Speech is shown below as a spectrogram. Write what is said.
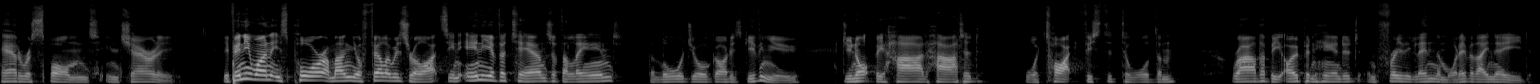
how to respond in charity. If anyone is poor among your fellow Israelites in any of the towns of the land the Lord your God is giving you, do not be hard hearted or tight fisted toward them. Rather, be open handed and freely lend them whatever they need.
